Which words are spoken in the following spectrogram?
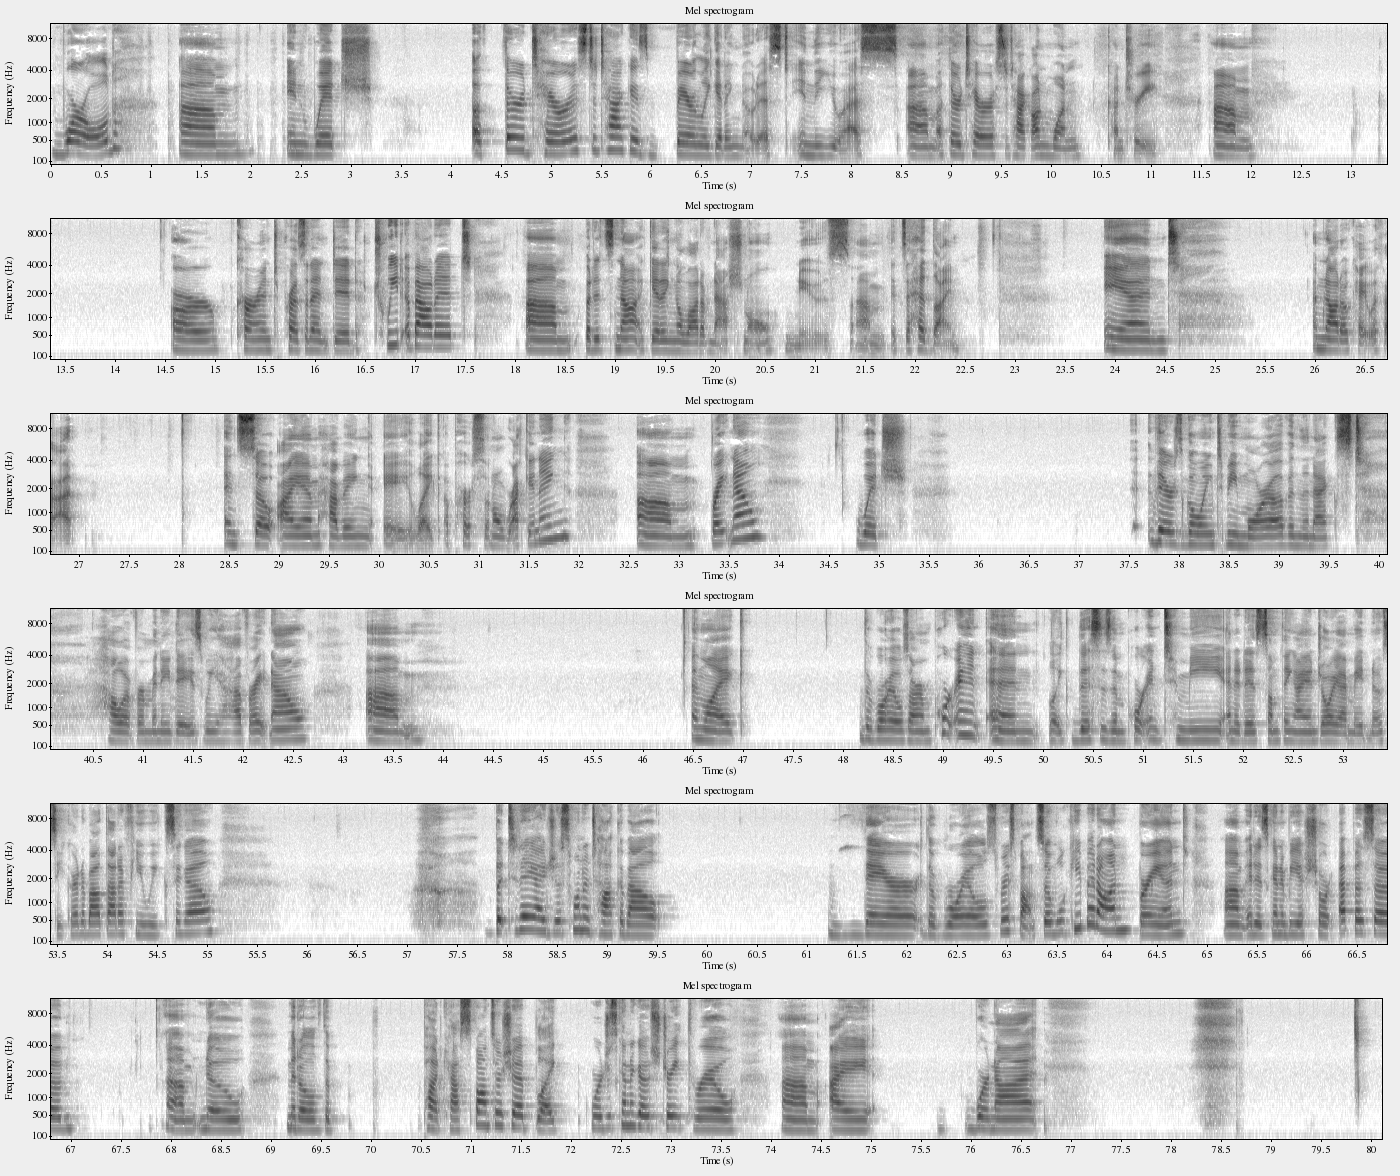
world um, in which a third terrorist attack is barely getting noticed in the US. Um, a third terrorist attack on one country. Um, our current president did tweet about it, um, but it's not getting a lot of national news. Um, it's a headline. And I'm not okay with that. And so I am having a like a personal reckoning um, right now which there's going to be more of in the next however many days we have right now. Um, and like the Royals are important and like this is important to me and it is something I enjoy. I made no secret about that a few weeks ago. But today I just want to talk about their the Royals response. So we'll keep it on brand. Um, it is going to be a short episode. Um, no middle of the podcast sponsorship. Like we're just going to go straight through. Um, I we're not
